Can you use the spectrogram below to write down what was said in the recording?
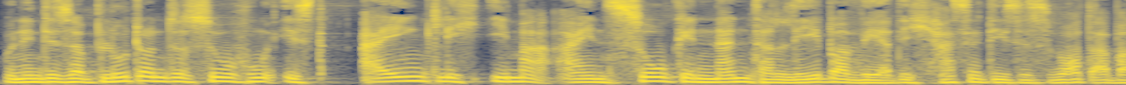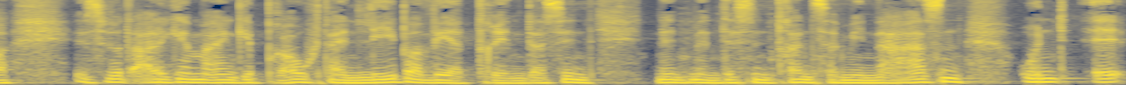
Und in dieser Blutuntersuchung ist eigentlich immer ein sogenannter Leberwert. Ich hasse dieses Wort, aber es wird allgemein gebraucht, ein Leberwert drin. Das sind, nennt man, das sind Transaminasen. Und äh,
